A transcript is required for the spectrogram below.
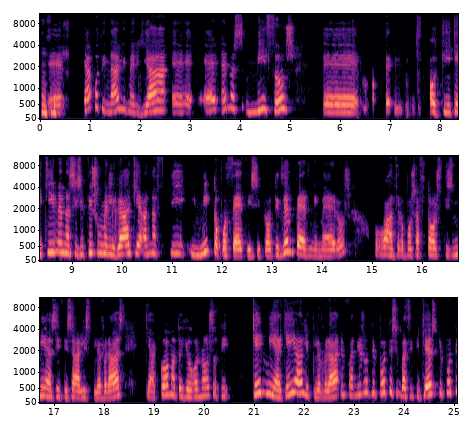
ε, και από την άλλη μεριά ε, ε ένας μύθος ε, ότι και εκεί είναι να συζητήσουμε λιγάκι αν αυτή η μη τοποθέτηση, το ότι δεν παίρνει μέρος ο άνθρωπος αυτός της μίας ή της άλλης πλευράς και ακόμα το γεγονός ότι και η μία και η άλλη πλευρά εμφανίζονται πότε συμπαθητικές και πότε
